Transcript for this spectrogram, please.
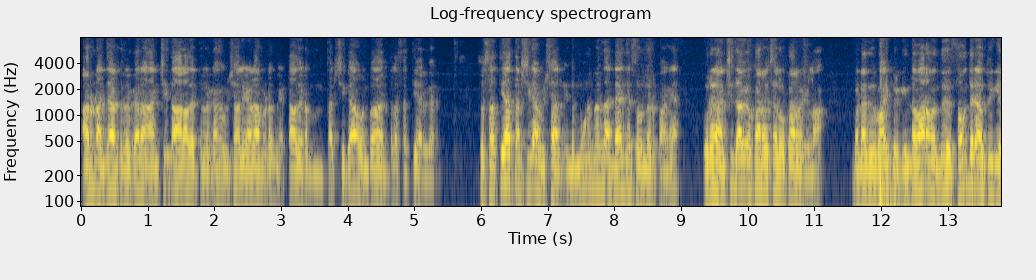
அருண் அஞ்சாவது இடத்துல இருக்காரு. அன்ஷிதா ஆறாவது இடத்துல இருக்காங்க. விஷால் ஏழாம் இடம். எட்டாவது இடம் தர்ஷிகா. ஒன்பதாவது இடத்துல சத்யா இருக்காரு. ஸோ சத்யா தர்ஷிகா விஷால் இந்த மூணு பேர் தான் டேஞ்சர் சோனில் இருப்பாங்க. ஒரு அன்ஷிதாவே உட்கார வச்சாலும் உட்கார வைக்கலாம். பட் அது வாய்ப்பு இருக்கு. இந்த வாரம் வந்து சௌந்தர்யாவை தூக்கி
